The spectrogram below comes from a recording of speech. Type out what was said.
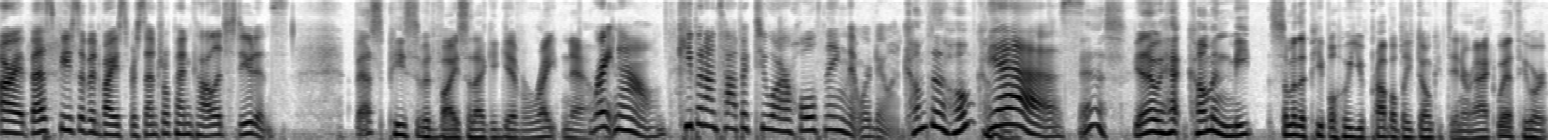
All right, best piece of advice for Central Penn College students Best piece of advice that I could give right now. right now. Keep it on topic to our whole thing that we're doing. Come to the homecoming. Yes. Yes. You know, ha- come and meet some of the people who you probably don't get to interact with, who are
